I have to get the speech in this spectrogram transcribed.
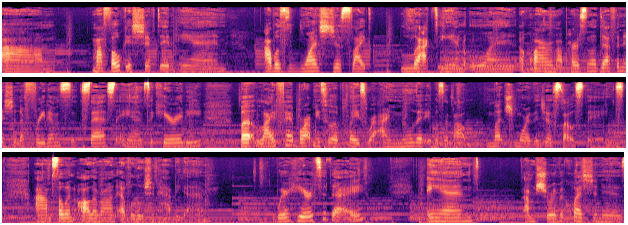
um, my focus shifted and I was once just like locked in on acquiring my personal definition of freedom, success, and security. But life had brought me to a place where I knew that it was about much more than just those things. Um, so, an all around evolution had begun. We're here today, and I'm sure the question is,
